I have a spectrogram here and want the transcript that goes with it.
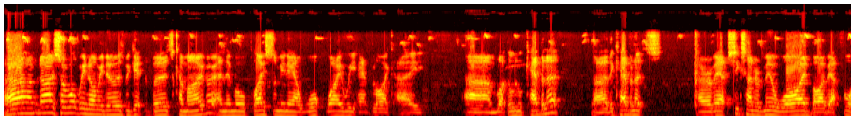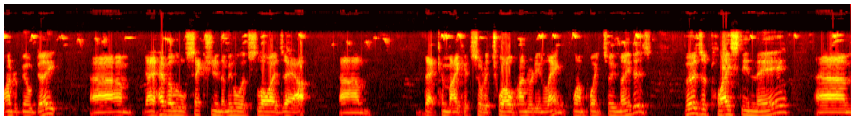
Um, no, so what we normally do is we get the birds come over and then we'll place them in our walkway. We have like a um, like a little cabinet. Uh, the cabinets are about 600 mil wide by about 400 mil deep. Um, they have a little section in the middle that slides out. Um, that can make it sort of 1200 in length, 1.2 meters. Birds are placed in there, um,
